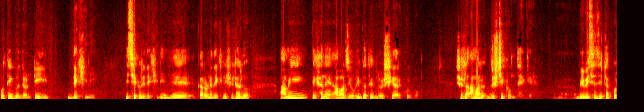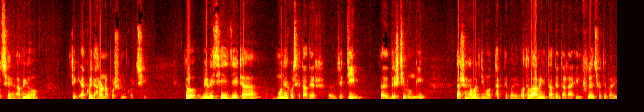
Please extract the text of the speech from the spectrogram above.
প্রতিবেদনটি দেখিনি। ইচ্ছে করে দেখিনি, যে কারণে দেখিনি, সেটা হলো আমি এখানে আমার যে অভিজ্ঞতাগুলো শেয়ার করব, সেটা আমার দৃষ্টিকোণ থেকে। বিবিসি যেটা করছে, আমিও ঠিক একই ধারণা পোষণ করছি। তো বিবিসি যেটা মনে করছে তাদের যে টিম, তাদের দৃষ্টিভঙ্গি, তার সঙ্গে আমার দ্বিমত থাকতে পারে অথবা আমি তাদের দ্বারা ইনফ্লুয়েন্স হতে পারি।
